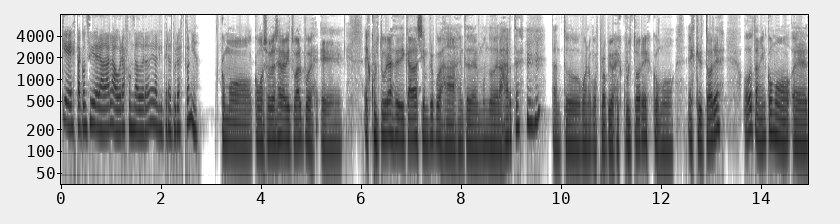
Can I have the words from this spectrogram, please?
Que está considerada la obra fundadora de la literatura estonia como, como suele ser habitual, pues eh, esculturas dedicadas siempre pues a gente del mundo de las artes, tanto bueno pues propios escultores como escritores, o también como eh,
